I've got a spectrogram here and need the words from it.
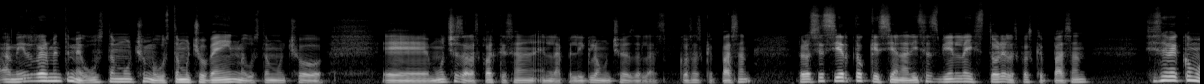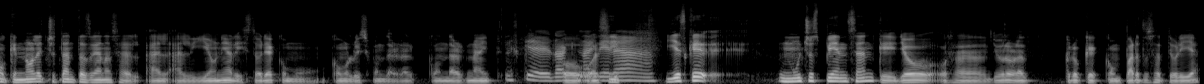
a mí realmente me gusta mucho, me gusta mucho Bane, me gusta mucho eh, muchas de las cosas que salen en la película, muchas de las cosas que pasan. Pero sí es cierto que si analizas bien la historia, las cosas que pasan, sí se ve como que no le echó tantas ganas al, al, al guion y a la historia como, como lo hizo con Dark, con Dark Knight. Es que Dark O- o Knight así. era... Y es que eh, muchos piensan que yo, o sea, yo la verdad creo que comparto esa teoría,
